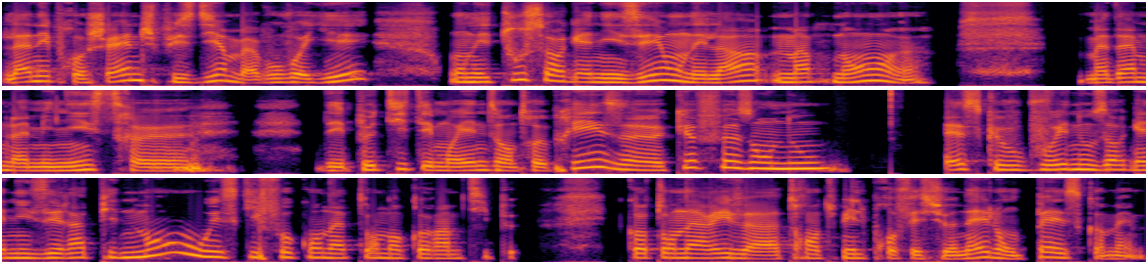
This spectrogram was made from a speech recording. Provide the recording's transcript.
l'année prochaine, je puisse dire, bah, vous voyez, on est tous organisés, on est là maintenant. Euh, Madame la ministre des petites et moyennes entreprises, que faisons-nous? Est-ce que vous pouvez nous organiser rapidement ou est-ce qu'il faut qu'on attende encore un petit peu? Quand on arrive à 30 000 professionnels, on pèse quand même.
